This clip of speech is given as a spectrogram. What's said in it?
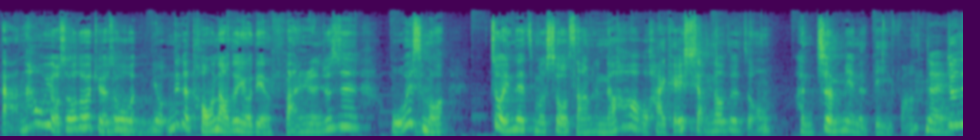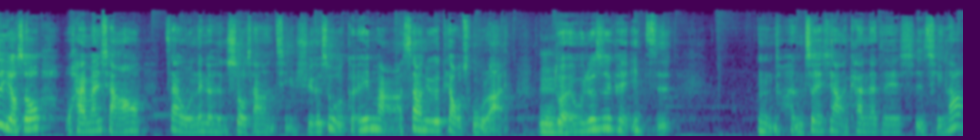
大。然后我有时候都会觉得说，我有那个头脑，就有点烦人。就是我为什么就已经在这么受伤了，然后我还可以想到这种很正面的地方？对，就是有时候我还蛮想要在我那个很受伤的情绪，可是我可以马上就会跳出来。嗯，对我就是可以一直嗯很正向看待这些事情。然后。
